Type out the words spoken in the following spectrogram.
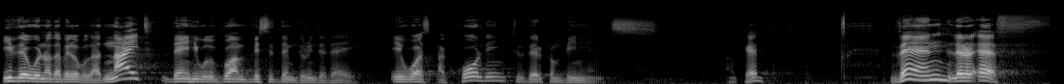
If they were not available at night, then he will go and visit them during the day. It was according to their convenience. Okay? Then, letter F.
